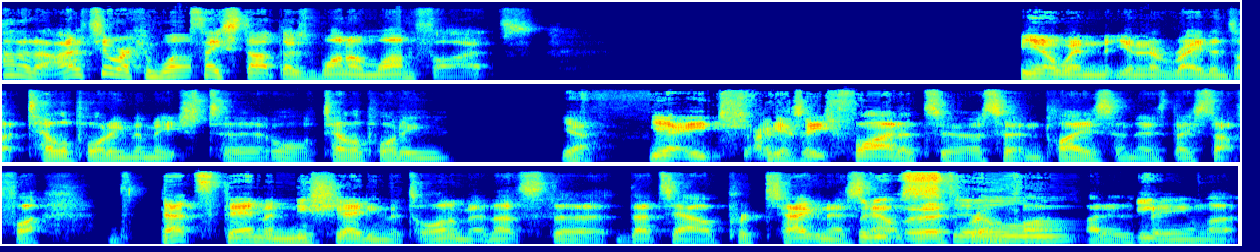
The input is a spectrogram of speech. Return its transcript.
I don't know. I still reckon once they start those one-on-one fights, you know, when you know Raiden's like teleporting them each to or teleporting Yeah, yeah, each I guess each fighter to a certain place, and they, they start fight. That's them initiating the tournament. That's the that's our protagonist, But our Earth still- Realm fighters it- being like,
